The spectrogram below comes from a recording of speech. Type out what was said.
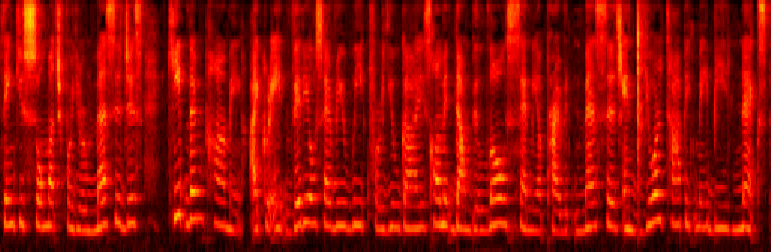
Thank you so much for your messages. Keep them coming. I create videos every week for you guys. Comment down below, send me a private message, and your topic may be next.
